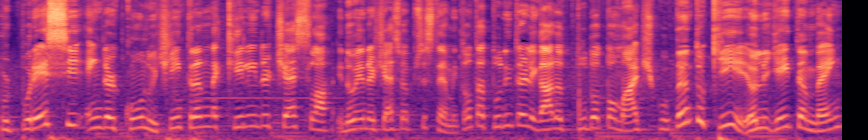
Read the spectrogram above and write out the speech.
por, por, esse Ender Conduit entrando naquele Ender Chest lá. E do Ender Chest vai pro sistema. Então tá tudo interligado, tudo automático. Tanto que eu liguei também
